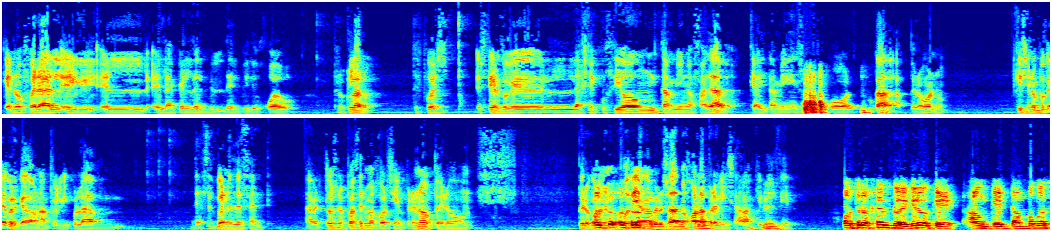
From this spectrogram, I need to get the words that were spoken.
que no fuera el, el, el- el aquel del, del videojuego. Pero claro, después es cierto que la ejecución también ha fallado, que ahí también es un poco putada, pero bueno, que si no podría haber quedado una película dec- bueno, decente. A ver, todo se puede hacer mejor siempre, ¿no? Pero, pero con- Otro- haber usado mejor la premisa, quiero decir. Otro ejemplo, y creo que, aunque tampoco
